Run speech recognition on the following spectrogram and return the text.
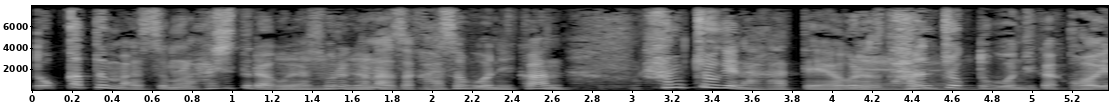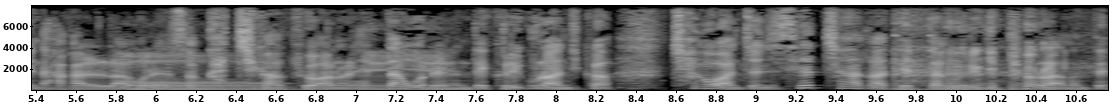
똑같은 말씀을 하시더라고요. 음. 소리가 나서 가서 보니까 한쪽이 나갔대요. 그래서 네. 다른 쪽도 보니까 거의 나가려고 그래서 오. 같이 가 교환을 했다고 예. 그랬는데 그리고 나니까 차가 완전히 새 차가 됐다고 이렇게 표현을 하는데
